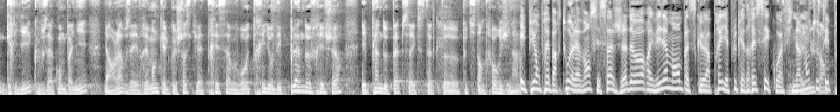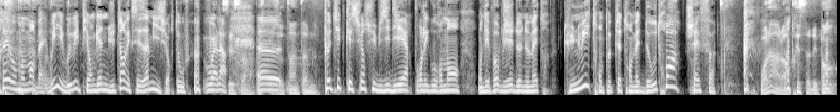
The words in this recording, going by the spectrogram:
grillé que vous accompagnez. Et alors là vous avez vraiment quelque chose qui va être très savoureux, très iodé, plein de fraîcheur et plein de peps avec cette euh, petite entrée originale. Et puis on prépare tout à l'avance et ça j'adore évidemment parce que après il y a plus qu'à dresser quoi. Finalement tout temps. est prêt au moment. ben oui oui oui puis on gagne du temps avec ses amis surtout. voilà. C'est ça. Euh, plus à table. Petite question subsidiaire pour les gourmands. On n'est pas obligé de ne mettre qu'une huître. On peut peut-être en mettre deux ou trois, chef. Voilà. Alors après, ça dépend.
